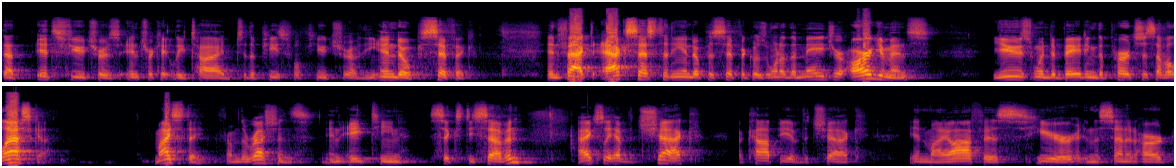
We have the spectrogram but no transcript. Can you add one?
that its future is intricately tied to the peaceful future of the Indo Pacific. In fact, access to the Indo Pacific was one of the major arguments used when debating the purchase of Alaska, my state, from the Russians in 1867. I actually have the check, a copy of the check, in my office here in the Senate Hart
